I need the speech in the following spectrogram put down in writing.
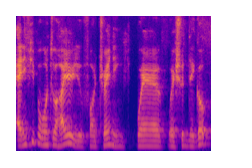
and if people want to hire you for training, where where should they go?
